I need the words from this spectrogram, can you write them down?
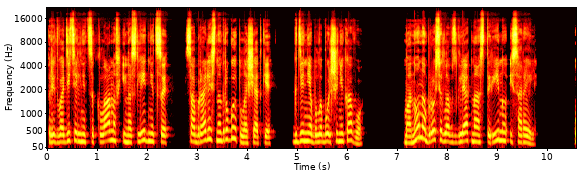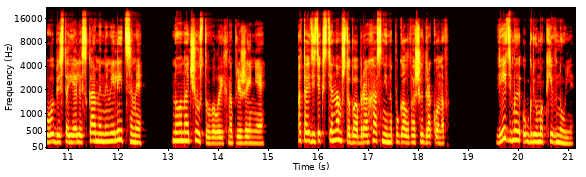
Предводительницы кланов и наследницы собрались на другой площадке, где не было больше никого. Манона бросила взгляд на Астерину и Сорель. Обе стояли с каменными лицами, но она чувствовала их напряжение. «Отойдите к стенам, чтобы Абрахас не напугал ваших драконов». Ведьмы угрюмо кивнули.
